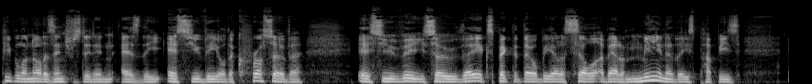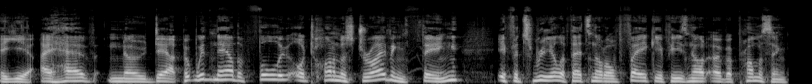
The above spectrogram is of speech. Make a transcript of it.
people are not as interested in as the SUV or the crossover SUV. So they expect that they'll be able to sell about a million of these puppies a year. I have no doubt. But with now the fully autonomous driving thing, if it's real, if that's not all fake, if he's not over promising,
